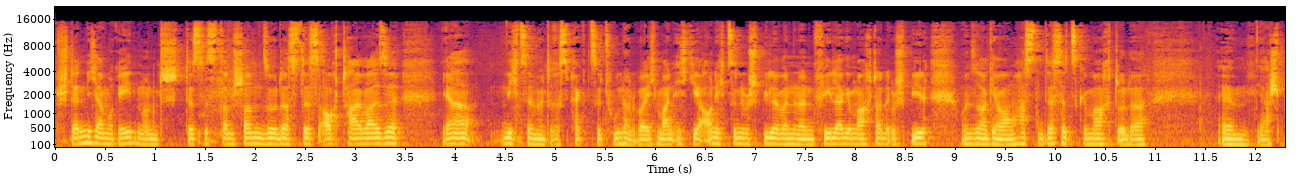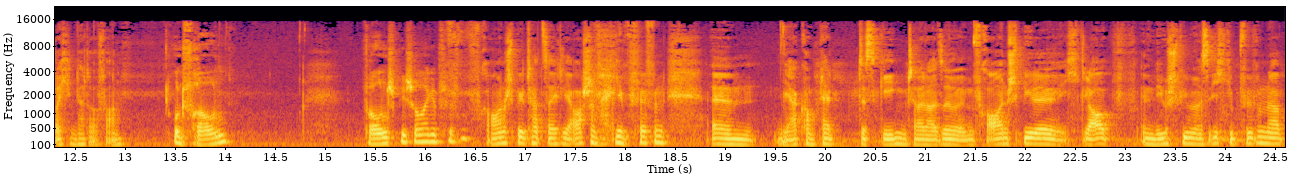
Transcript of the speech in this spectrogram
ständig am Reden und das ist dann schon so, dass das auch teilweise ja nichts mehr mit Respekt zu tun hat, weil ich meine, ich gehe auch nicht zu einem Spieler, wenn er einen Fehler gemacht hat im Spiel und sage, ja, warum hast du das jetzt gemacht oder ähm, ja, sprechen darauf an. Und Frauen? Frauenspiel schon mal gepfiffen? Frauenspiel tatsächlich auch schon mal gepfiffen. Ähm, ja, komplett das Gegenteil. Also im Frauenspiel, ich glaube, in dem Spiel, was ich gepfiffen habe,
